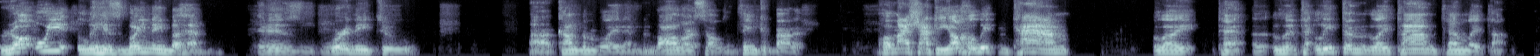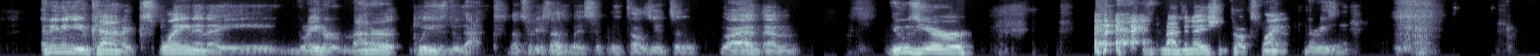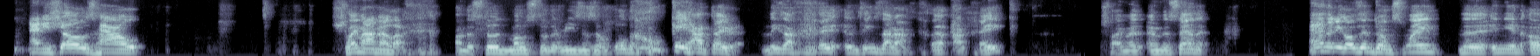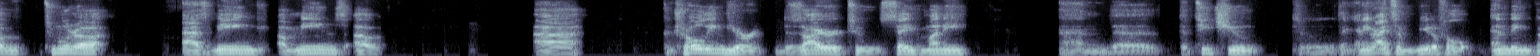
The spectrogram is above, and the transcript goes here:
Ra'ui lihizboinin bahem. It is worthy to uh, contemplate and involve ourselves and think about it. Anything you can explain in a greater manner, please do that. That's what he says basically. He tells you to go ahead and use your imagination to explain the reasoning. And he shows how Shlomo Melech understood most of the reasons of all the Chukei HaTorah. These are things that are archaic. Shlomo understand it. And then he goes in to explain the Indian of Tmura as being a means of uh, controlling your desire to save money and uh, to teach you to think. And he writes a beautiful ending.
